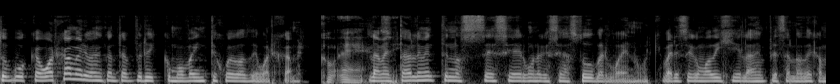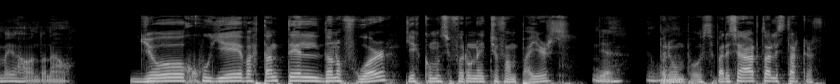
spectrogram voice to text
tú buscas Warhammer y vas a encontrar pero hay como 20 juegos de Warhammer. Eh, Lamentablemente no sé si hay alguno que sea súper bueno, porque parece como dije, las empresas los dejan medio abandonados. Yo jugué bastante el Dawn of War, que es como si fuera un Age of Empires, Ya. pero bueno. un poco, se parece harto al StarCraft.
